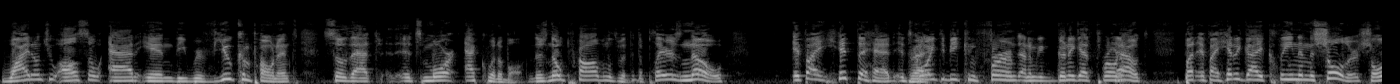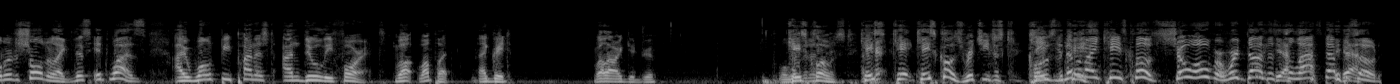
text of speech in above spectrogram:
why don't you also add in the review component so that it's more equitable? There's no problems with it. The players know if I hit the head, it's Right. going to be confirmed and I'm going to get thrown Yeah. out. But if I hit a guy clean in the shoulder, shoulder to shoulder, like this hit was, I won't be punished unduly for it. Well, well put. Agreed. Well argued, Drew. Case closed. Case ca- case closed. Richie just closed the Never case. mind case closed. Show over. We're done. This Yeah. is the last episode.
